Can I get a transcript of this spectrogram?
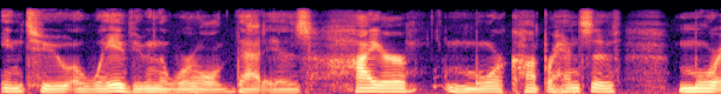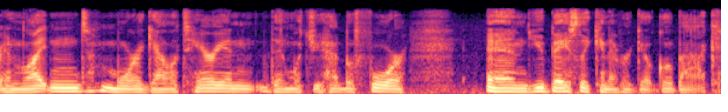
into a way of viewing the world that is higher, more comprehensive, more enlightened, more egalitarian than what you had before. And you basically can never go, go back.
